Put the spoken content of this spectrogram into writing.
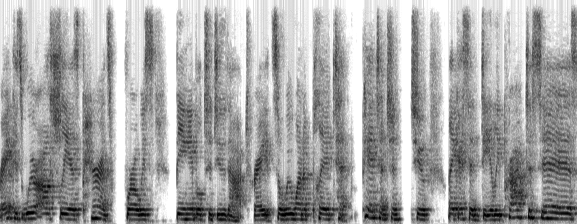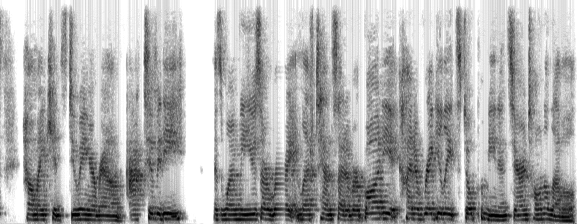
right? Because we're actually, as parents, we're always being able to do that, right? So we want to pay attention to, like I said, daily practices, how my kid's doing around activity, because when we use our right and left hand side of our body, it kind of regulates dopamine and serotonin levels.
